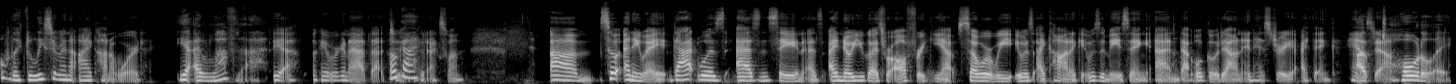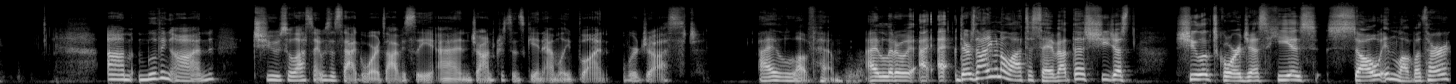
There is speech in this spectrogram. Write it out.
oh, like the Lisa Rinna Icon Award. Yeah, I love that. Yeah. Okay, we're gonna add that to Okay. the next one. Um, so anyway, that was as insane as I know you guys were all freaking out. So were we. It was iconic. It was amazing. And that will go down in history, I think, hands Uh, down. Totally. Um, moving on to so last night was the SAG Awards, obviously, and John Krasinski and Emily Blunt were just I love him. I literally, I, I, there's not even a lot to say about this. She just, she looked gorgeous. He is so in love with her.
